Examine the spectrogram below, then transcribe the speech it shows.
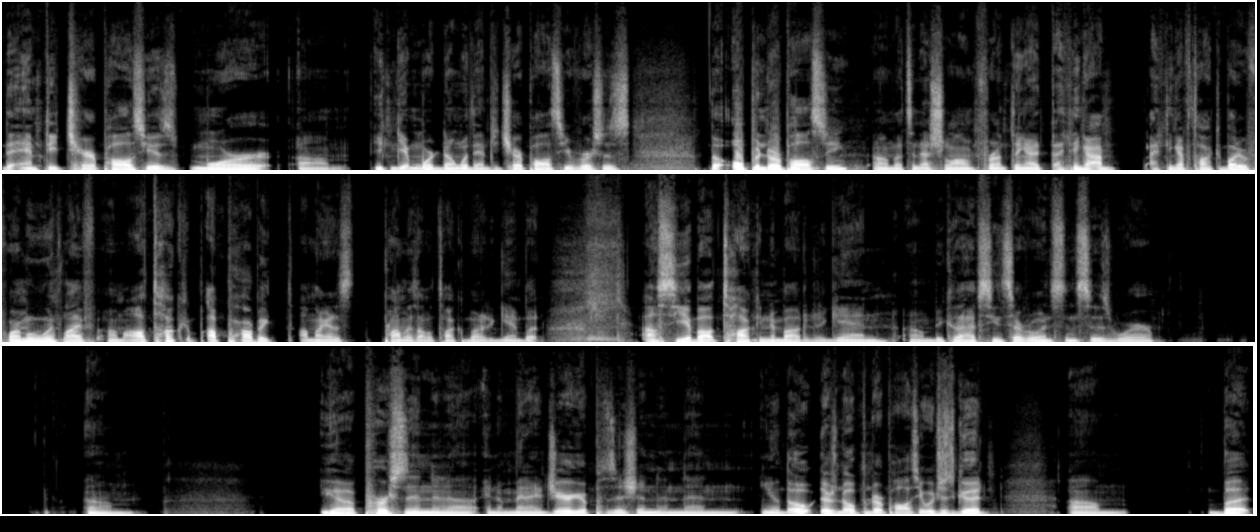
the empty chair policy is more um you can get more done with the empty chair policy versus the open door policy um that's an echelon front thing i, I think i'm I think I've talked about it before. I'm moving with life. Um, I'll talk. I'll probably. I'm not gonna promise I'll talk about it again, but I'll see about talking about it again. Um, because I have seen several instances where, um, you have a person in a in a managerial position, and then you know the, there's an open door policy, which is good. Um, but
